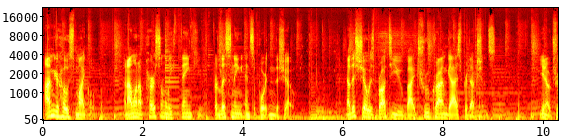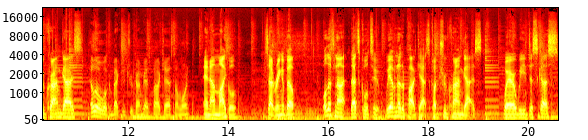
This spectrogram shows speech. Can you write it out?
I'm your host, Michael, and I want to personally thank you for listening and supporting the show. Now, this show is brought to you by True Crime Guys Productions. You know, True Crime Guys, Hello and welcome back to the True Crime Guys podcast. I'm Lauren. and I'm Michael. Does that ring a bell? Well, if not, that's cool too. We have another podcast called True Crime Guys, where we discuss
